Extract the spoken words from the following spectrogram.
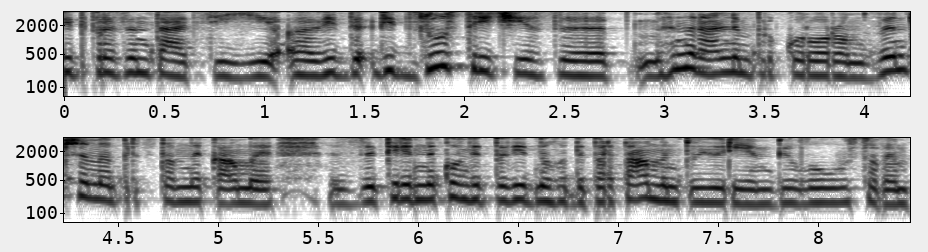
від презентації, е, від від зустрічі з генеральним прокурором, з іншими представниками, з керівником відповідного департаменту Юрієм Білоусовим?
